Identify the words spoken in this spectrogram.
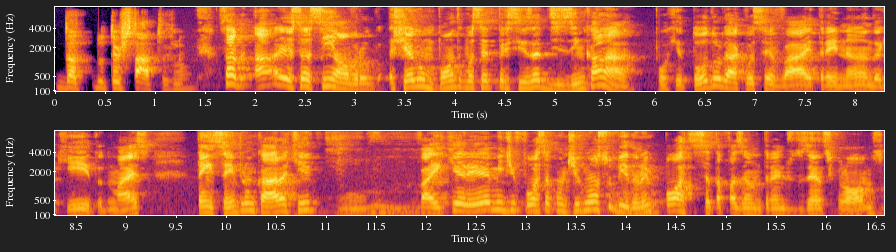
da, do teu status, né? Sabe, ah, isso assim, Álvaro, chega um ponto que você precisa desencanar, porque todo lugar que você vai treinando aqui e tudo mais, tem sempre um cara que vai querer medir força contigo em uma subida, não importa se você está fazendo um treino de 200 quilômetros,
